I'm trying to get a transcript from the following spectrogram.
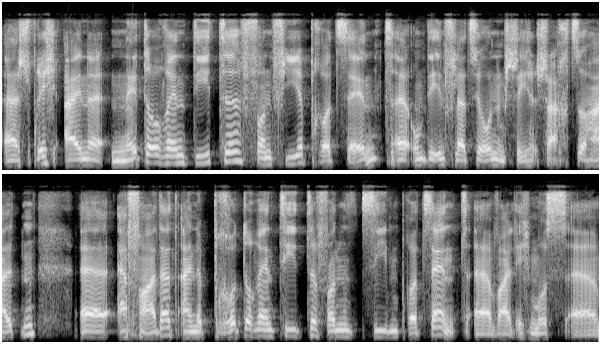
äh, sprich eine Nettorendite von 4%, äh, um die Inflation im Schach zu halten, äh, erfordert eine Bruttorendite von 7%, äh, weil ich muss äh,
